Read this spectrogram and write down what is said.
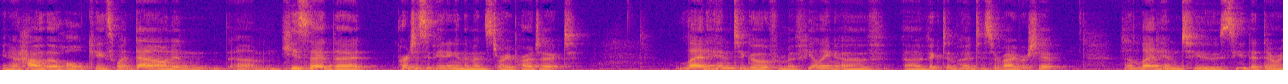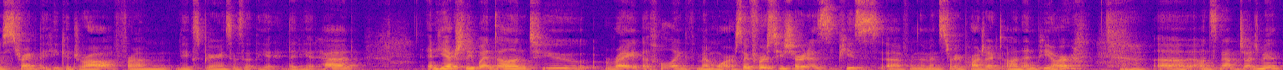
you know how the whole case went down. And um, he said that participating in the Men's Story Project led him to go from a feeling of uh, victimhood to survivorship and led him to see that there was strength that he could draw from the experiences that, the, that he had had. And he actually went on to write a full length memoir. So, first, he shared his piece uh, from the Men's Story Project on NPR, mm-hmm. uh, on Snap Judgment.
